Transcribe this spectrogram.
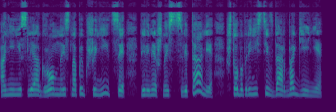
Они несли огромные снопы пшеницы, перемешанной с цветами, чтобы принести в дар богине,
